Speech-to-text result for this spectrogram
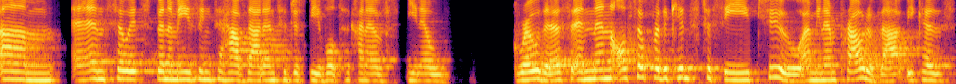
um, and so it's been amazing to have that and to just be able to kind of you know grow this, and then also for the kids to see too. I mean, I'm proud of that because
